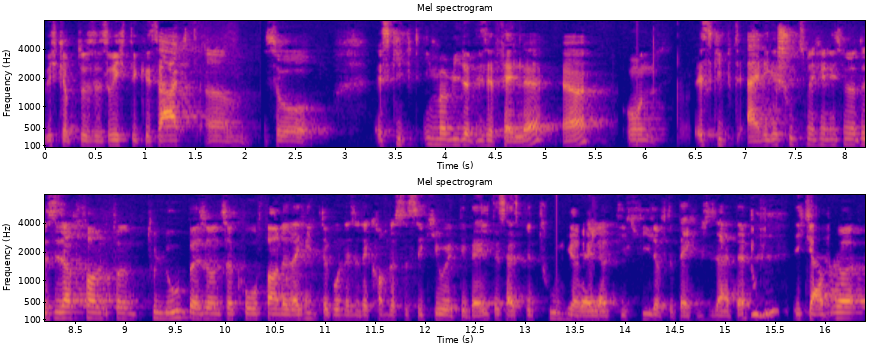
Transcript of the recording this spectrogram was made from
ich glaube, du hast es richtig gesagt. Ähm, so, es gibt immer wieder diese Fälle, ja, und es gibt einige Schutzmechanismen und das ist auch von, von Toulouse, also unser Co-Founder, der Hintergrund, also der kommt aus der Security-Welt, das heißt, wir tun hier relativ viel auf der technischen Seite. Mhm. Ich glaube nur,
